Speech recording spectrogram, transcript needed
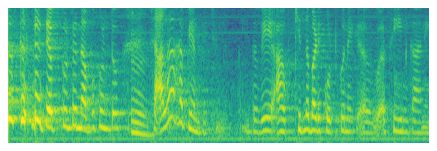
చూసుకుంటూ చెప్పుకుంటూ నవ్వుకుంటూ చాలా హ్యాపీ అనిపించింది. ద వే ఆ కింద పడి కొట్టుకునే సీన్ కానీ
